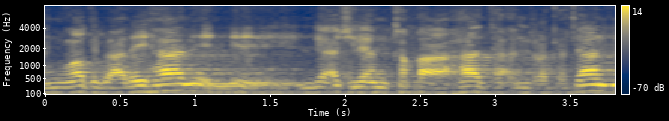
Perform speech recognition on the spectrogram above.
أن نواظب عليها لأجل أن تقع هذه الركعتان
